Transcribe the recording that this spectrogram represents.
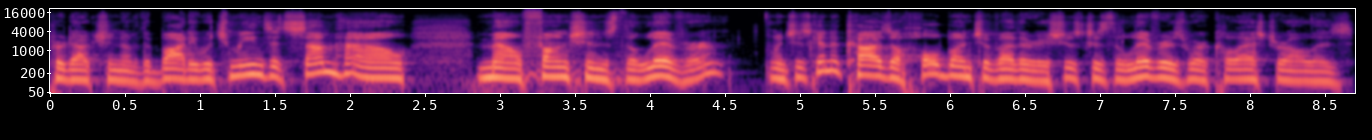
production of the body, which means it somehow malfunctions the liver, which is going to cause a whole bunch of other issues because the liver is where cholesterol is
